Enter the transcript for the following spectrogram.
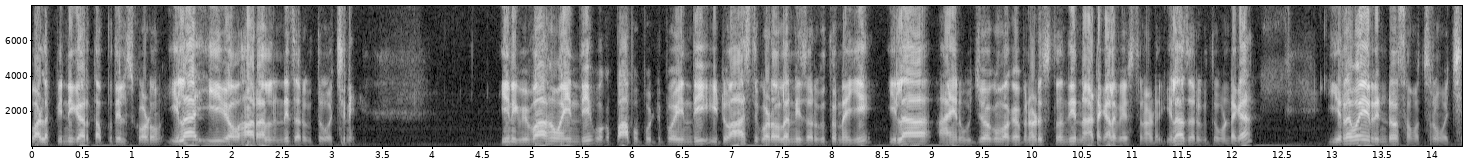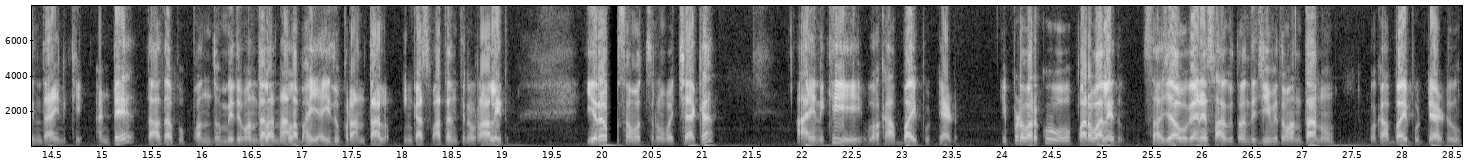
వాళ్ళ పిన్ని గారు తప్పు తెలుసుకోవడం ఇలా ఈ వ్యవహారాలన్నీ జరుగుతూ వచ్చినాయి. ఈయనకి వివాహం అయింది ఒక పాప పుట్టిపోయింది ఇటు ఆస్తి గొడవలన్నీ జరుగుతున్నాయి. ఇలా ఆయన ఉద్యోగం ఒక నడుస్తుంది నాటకాలు వేస్తున్నాడు. ఇలా జరుగుతూ ఉండగా ఇరవై రెండో సంవత్సరం వచ్చింది ఆయనకి. అంటే దాదాపు పంతొమ్మిది వందల నలభై ఐదు ప్రాంతాలు. ఇంకా స్వాతంత్ర్యం రాలేదు. ఇరవై సంవత్సరం వచ్చాక ఆయనకి ఒక అబ్బాయి పుట్టాడు. ఇప్పటి వరకు పర్వాలేదు. సజావుగానే సాగుతోంది జీవితం అంతాను. ఒక అబ్బాయి పుట్టాడు.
